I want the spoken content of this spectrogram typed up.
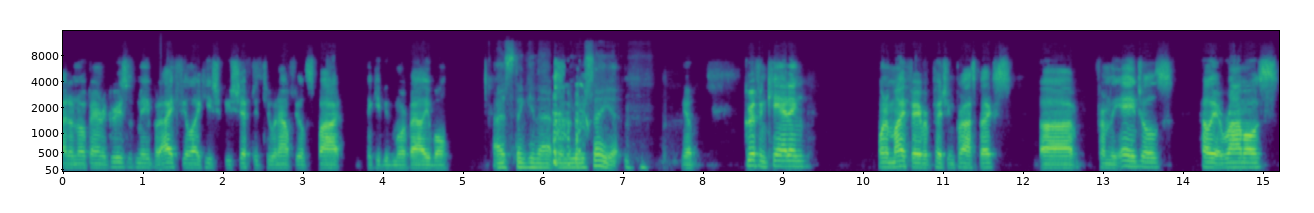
I don't know if Aaron agrees with me, but I feel like he should be shifted to an outfield spot. I think he'd be more valuable. I was thinking that when you were saying it. Yep. Griffin Canning, one of my favorite pitching prospects uh, from the Angels. Heliot Ramos,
